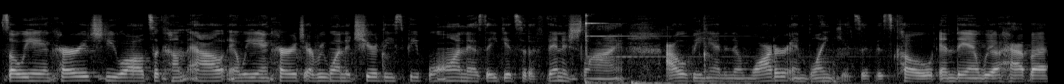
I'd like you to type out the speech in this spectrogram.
So we encourage you all to come out and we encourage everyone to cheer these people on as they get to the finish line. I will be handing them water and blankets if it's cold. And then we'll have a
